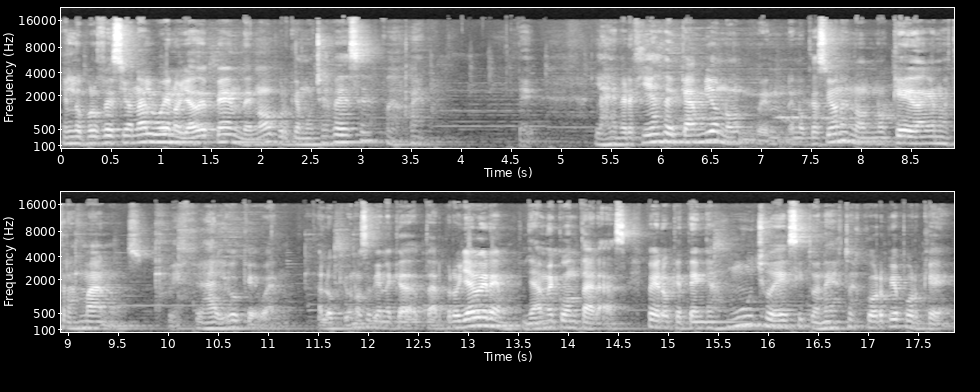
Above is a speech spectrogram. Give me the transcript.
En lo profesional, bueno, ya depende, ¿no? Porque muchas veces, pues bueno, eh, las energías de cambio no, en, ocasiones no, no, quedan en nuestras manos. Es algo que, bueno, a lo que uno se tiene que adaptar. Pero ya veremos, ya me contarás. Espero que tengas mucho éxito en esto, Scorpio, porque,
